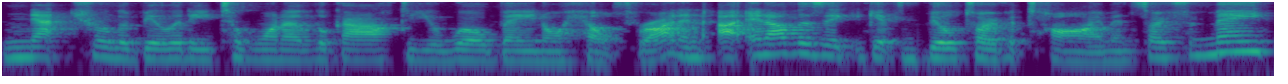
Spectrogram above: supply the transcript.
natural ability to want to look after your well-being or health, right, and uh, and others it gets built over time. And so for me,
